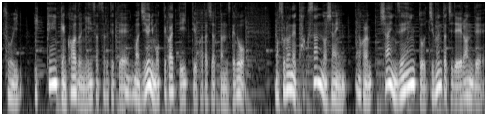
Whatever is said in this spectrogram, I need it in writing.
そうい一件一件カードに印刷されてて、うん。まあ、自由に持って帰っていいっていう形だったんですけど、まあ、それをねたくさんの社員だから社員全員と自分たちで選んで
